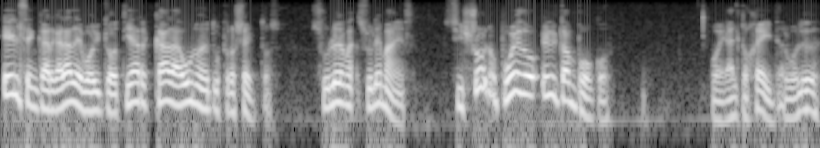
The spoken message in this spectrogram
Él se encargará de boicotear cada uno de tus proyectos, su lema, es, si yo no puedo, él tampoco. Bueno, alto hater, boludo.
